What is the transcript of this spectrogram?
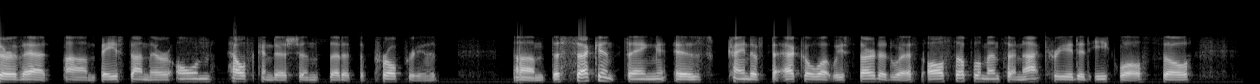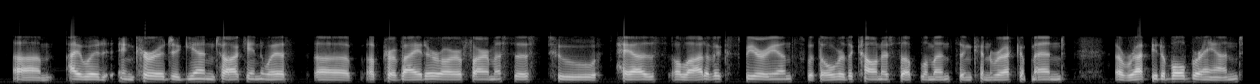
sure that um, based on their own health conditions that it's appropriate. Um, the second thing is kind of to echo what we started with. All supplements are not created equal, so um, I would encourage again talking with a, a provider or a pharmacist who has a lot of experience with over the counter supplements and can recommend a reputable brand.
